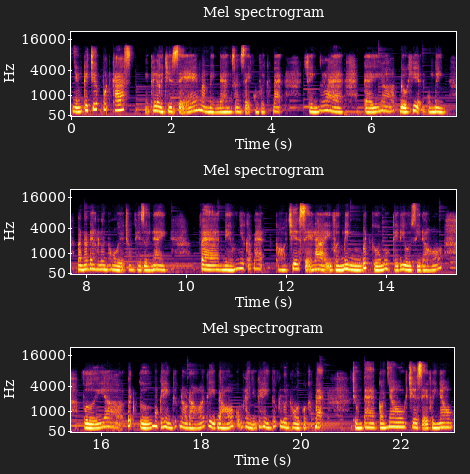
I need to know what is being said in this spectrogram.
những cái chiếc podcast những cái lời chia sẻ mà mình đang san sẻ cùng với các bạn chính là cái uh, biểu hiện của mình và nó đang luân hồi ở trong thế giới này. Và nếu như các bạn có chia sẻ lại với mình bất cứ một cái điều gì đó với uh, bất cứ một cái hình thức nào đó thì đó cũng là những cái hình thức luân hồi của các bạn. Chúng ta có nhau chia sẻ với nhau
